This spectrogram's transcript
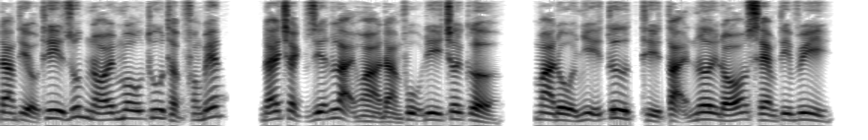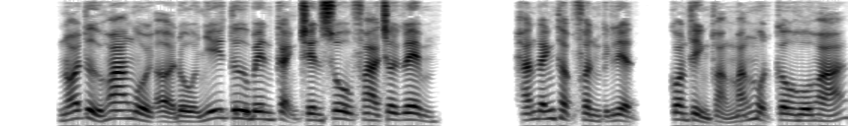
đàm tiểu thi giúp nói mâu thu thập phong bếp, đái trạch diễn lại hòa đàm phụ đi chơi cờ, mà đồ nhị tư thì tại nơi đó xem TV. Nói tử hoa ngồi ở đồ nhị tư bên cạnh trên sofa chơi game. Hắn đánh thập phần kịch liệt, còn thỉnh thoảng mắng một câu hố hóa.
